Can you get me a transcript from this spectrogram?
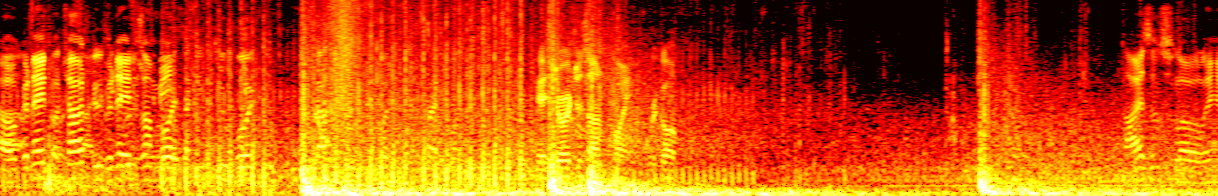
Uh, oh, uh, grenade, watch out. Two grenades on me. Okay, George is on point. We're going. Nice and slowly.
